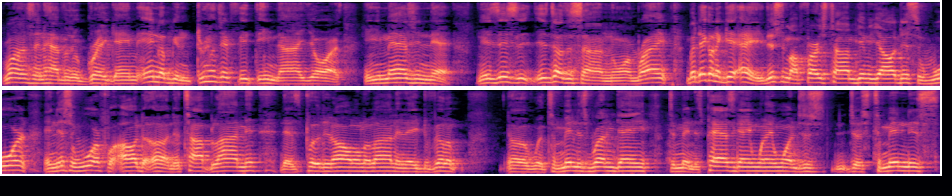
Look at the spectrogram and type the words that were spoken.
runs and having a great game. End up getting 359 yards. Can you imagine that? Is this, it doesn't sound norm, right? But they're gonna get, hey, this is my first time giving y'all this award, and this award for all the, uh, the top linemen that's put it all on the line and they develop uh, with tremendous run game, tremendous pass game when they want, just just tremendous,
